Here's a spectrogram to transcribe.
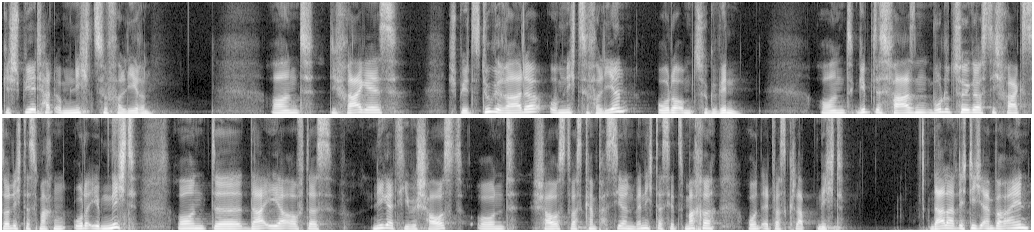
gespielt hat, um nicht zu verlieren. Und die Frage ist, spielst du gerade, um nicht zu verlieren oder um zu gewinnen? Und gibt es Phasen, wo du zögerst, dich fragst, soll ich das machen oder eben nicht? Und äh, da eher auf das Negative schaust und schaust, was kann passieren, wenn ich das jetzt mache und etwas klappt nicht. Da lade ich dich einfach ein,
